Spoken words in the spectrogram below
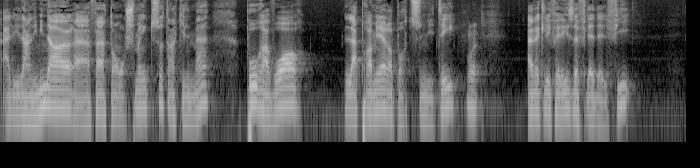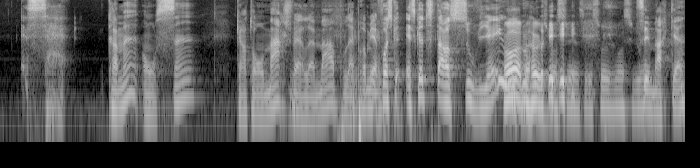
aller dans les mineurs, à faire ton chemin, tout ça tranquillement, pour avoir la première opportunité Ouais. avec les Félix de Philadelphie. Ça, comment on sent quand on marche vers le marbre pour la première fois? Est-ce que, tu t'en souviens? Ah, ou- ben oui, je m'en souviens, c'est sûr, je m'en souviens. C'est marquant.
